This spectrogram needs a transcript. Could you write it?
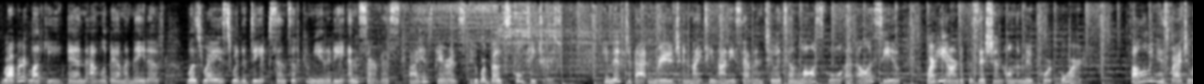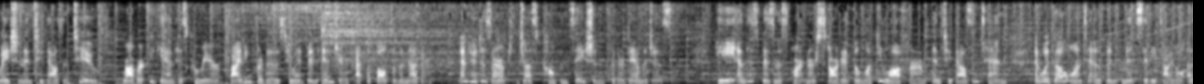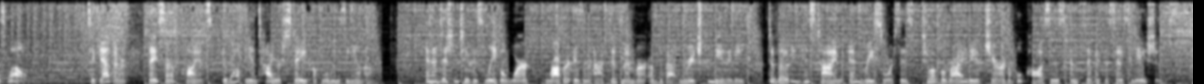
Robert Lucky, an Alabama native, was raised with a deep sense of community and service by his parents, who were both school teachers. He moved to Baton Rouge in 1997 to attend law school at LSU, where he earned a position on the Moot Court Board. Following his graduation in 2002, Robert began his career fighting for those who had been injured at the fault of another and who deserved just compensation for their damages. He and his business partner started the Lucky Law Firm in 2010 and would go on to open Mid City Title as well. Together, they serve clients throughout the entire state of Louisiana. In addition to his legal work, Robert is an active member of the Baton Rouge community, devoting his time and resources to a variety of charitable causes and civic associations.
